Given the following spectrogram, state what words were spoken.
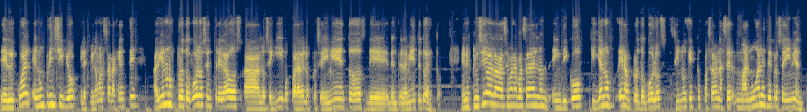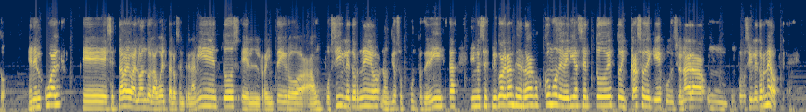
el cual en un principio, y le explicamos a la gente, habían unos protocolos entregados a los equipos para ver los procedimientos de, entrenamiento y todo esto. En exclusiva la semana pasada él nos indicó que ya no eran protocolos, sino que estos pasaban a ser manuales de procedimiento, en el cual eh, se estaba evaluando la vuelta a los entrenamientos, el reintegro a un posible torneo, nos dio sus puntos de vista y nos explicó a grandes rasgos cómo debería ser todo esto en caso de que funcionara un, posible torneo.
